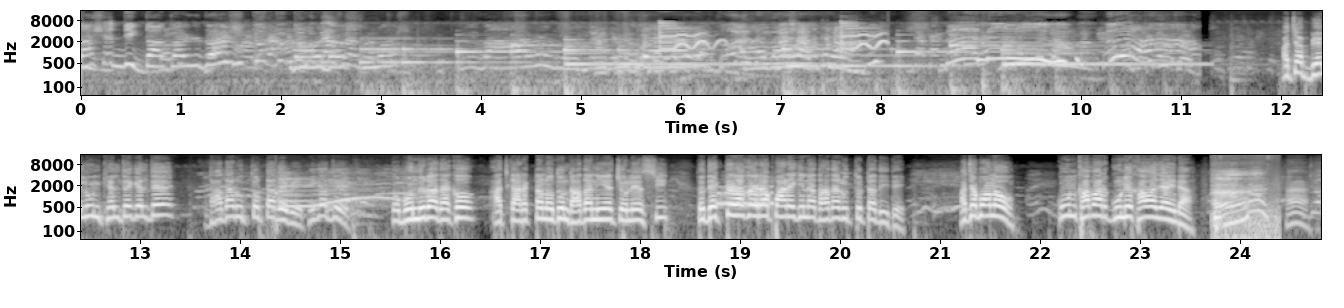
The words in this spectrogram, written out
দশের দিক আচ্ছা বেলুন খেলতে খেলতে দাদার উত্তরটা দেবে ঠিক আছে? তো বন্ধুরা দেখো আজকে আরেকটা নতুন দাদা নিয়ে চলে এসেছি। তো দেখতে থাকো এরা পারে কিনা দাদার উত্তরটা দিতে। আচ্ছা বলো কোন খাবার গুনে খাওয়া যায় না? হ্যাঁ? কি?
